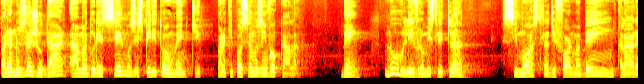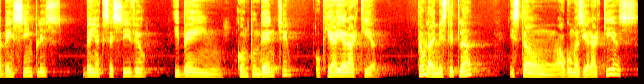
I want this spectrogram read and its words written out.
para nos ajudar a amadurecermos espiritualmente, para que possamos invocá-la? Bem, no livro Mistritlan, se mostra de forma bem clara, bem simples, bem acessível e bem contundente o que é a hierarquia. Então, lá em Mistitlã estão algumas hierarquias,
